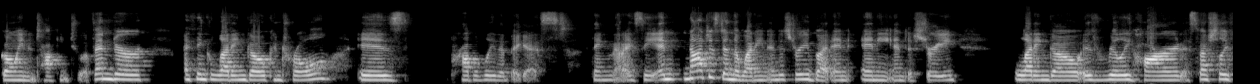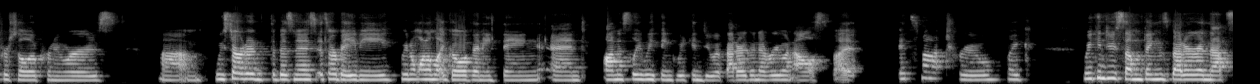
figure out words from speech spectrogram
going and talking to a vendor. I think letting go control is probably the biggest thing that I see. And not just in the wedding industry, but in any industry. Letting go is really hard, especially for solopreneurs um, we started the business, it's our baby. We don't want to let go of anything. And honestly, we think we can do it better than everyone else, but it's not true. Like, we can do some things better and that's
